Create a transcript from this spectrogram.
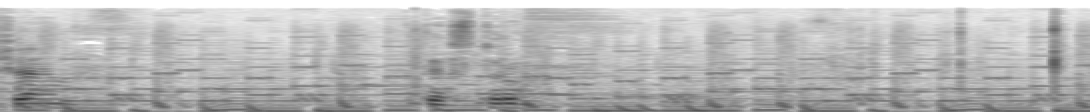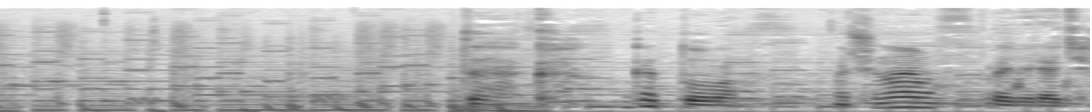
подключаем к тестеру. Так, готово. Начинаем проверять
